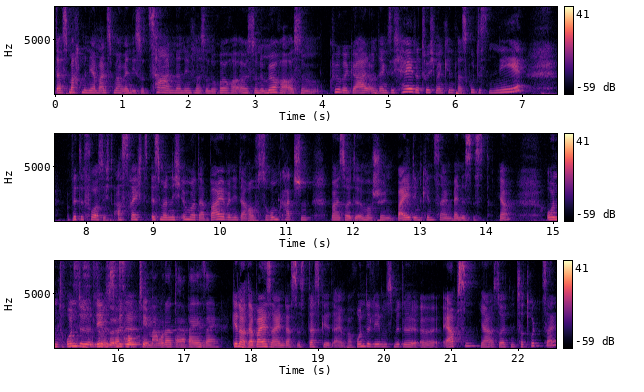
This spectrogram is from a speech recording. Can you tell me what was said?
das macht man ja manchmal, wenn die so zahnen, dann nimmt man so eine, Röhre, äh, so eine Möhre aus dem Kühlregal und denkt sich, hey, da tue ich mein Kind was Gutes. Nee, bitte Vorsicht. Erst recht ist man nicht immer dabei, wenn die darauf so rumkatschen. Man sollte immer schön bei dem Kind sein, wenn es ist, ja. Und runde das ist Lebensmittel. das Hauptthema, oder? Dabei sein. Genau, dabei sein, das, ist, das gilt einfach. Runde Lebensmittel, äh, Erbsen, ja, sollten zerdrückt sein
